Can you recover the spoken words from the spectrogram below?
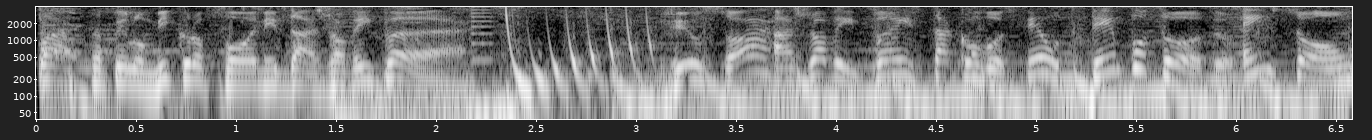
Passa pelo microfone da Jovem Pan. Viu só? A Jovem Pan está com você o tempo todo, em som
